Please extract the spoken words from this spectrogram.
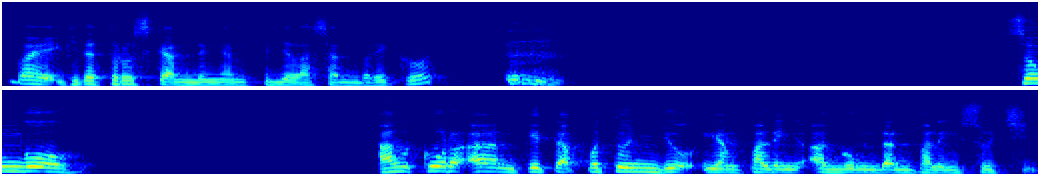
Baik, kita teruskan dengan penjelasan berikut. Sungguh Al-Quran kitab petunjuk yang paling agung dan paling suci.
